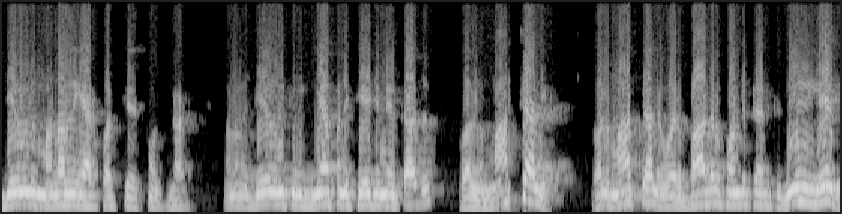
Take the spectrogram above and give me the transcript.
దేవుడు మనల్ని ఏర్పాటు చేసుకుంటున్నాడు. మనం దేవునికి విజ్ఞాపన చేయడమే కాదు వాళ్ళని మార్చాలి. వాళ్ళు మార్చాలి. వారి బాధలు పొందటానికి వీలు లేదు.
